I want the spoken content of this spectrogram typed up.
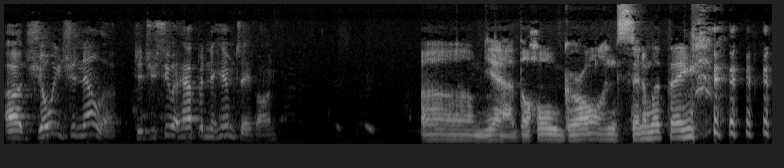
Uh, Joey Janela. Did you see what happened to him, Tavon? Um, yeah, the whole girl on cinema thing.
